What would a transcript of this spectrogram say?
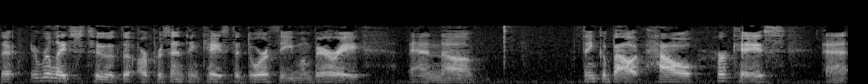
that it relates to the, our presenting case to Dorothy Mumbere and uh, think about how her case and,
